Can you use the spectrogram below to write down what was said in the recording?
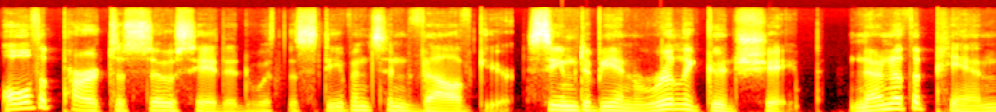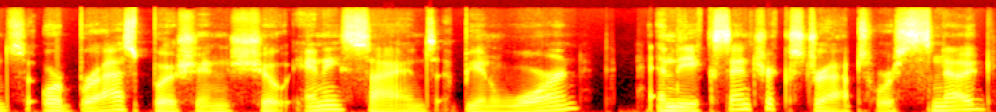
All the parts associated with the Stephenson valve gear seem to be in really good shape. None of the pins or brass bushings show any signs of being worn, and the eccentric straps were snug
